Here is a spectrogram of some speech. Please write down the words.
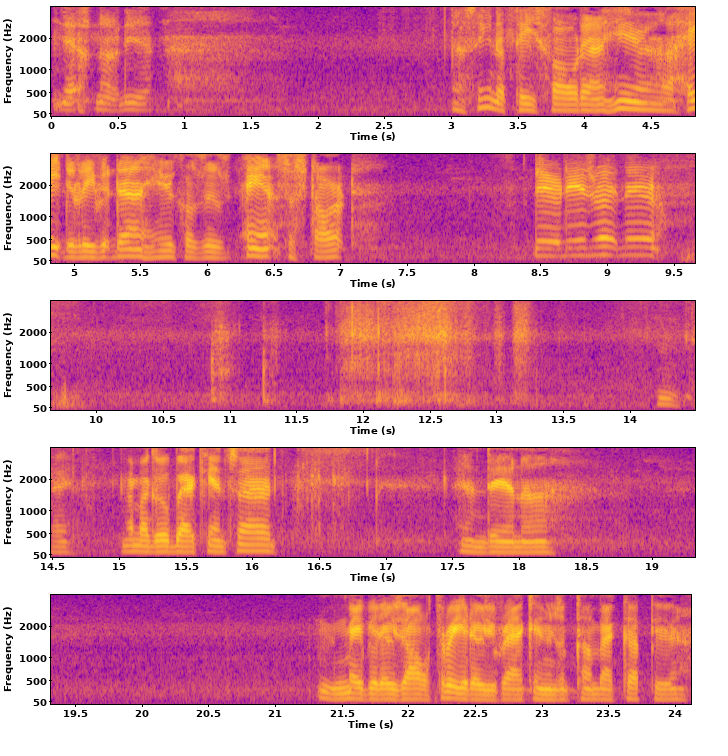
That's not it. I seen a piece fall down here, and I hate to leave it down here because there's ants to start. There it is right there. Okay, I'm gonna go back inside and then uh, maybe those all three of those raccoons will come back up here.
